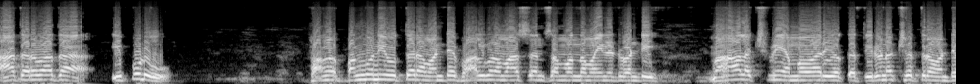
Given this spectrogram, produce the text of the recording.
ఆ తర్వాత ఇప్పుడు పంగుని ఉత్తరం అంటే పాల్గొన మాసం సంబంధమైనటువంటి మహాలక్ష్మి అమ్మవారి యొక్క తిరునక్షత్రం అంటే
